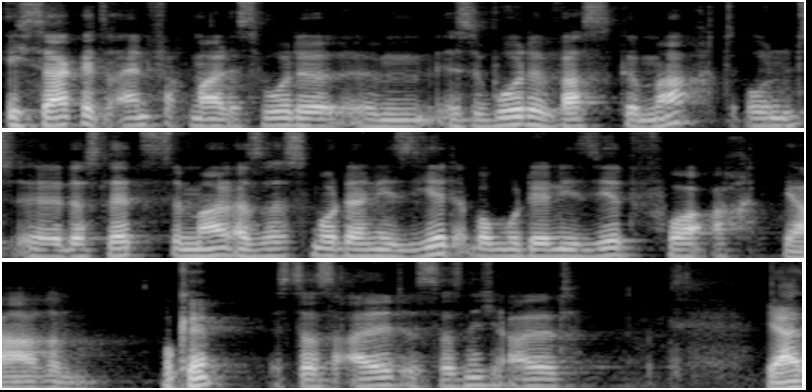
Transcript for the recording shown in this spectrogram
Ich sage jetzt einfach mal, es wurde, ähm, es wurde was gemacht und äh, das letzte Mal, also es ist modernisiert, aber modernisiert vor acht Jahren. Okay. Ist das alt? Ist das nicht alt? Ja,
